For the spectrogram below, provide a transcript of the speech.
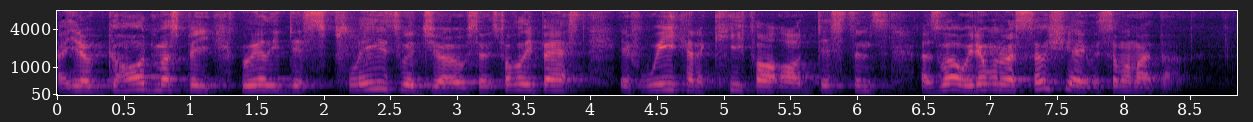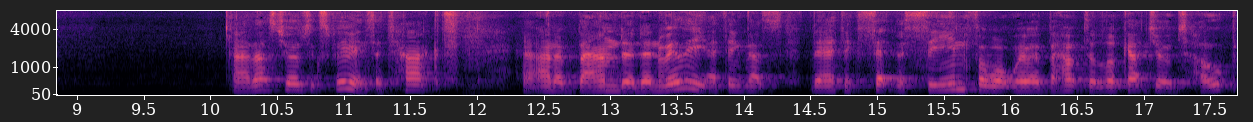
Uh, you know, God must be really displeased with Job, so it's probably best if we kind of keep our, our distance as well. We don't want to associate with someone like that. Uh, that's Job's experience attacked and abandoned. And really, I think that's there to set the scene for what we're about to look at Job's hope,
